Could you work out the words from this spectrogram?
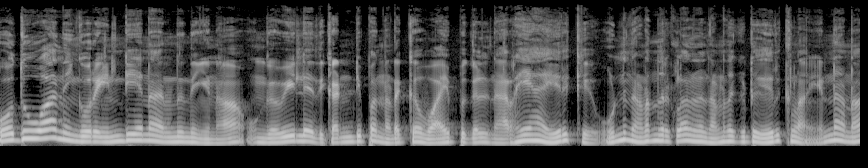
பொதுவாக நீங்கள் ஒரு இந்தியனாக இருந்திருந்தீங்கன்னா உங்கள் வீட்டில் இது கண்டிப்பாக நடக்க வாய்ப்புகள் நிறையா இருக்குது ஒன்று நடந்திருக்கலாம் இல்லை நடந்துக்கிட்டு இருக்கலாம். என்னன்னா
